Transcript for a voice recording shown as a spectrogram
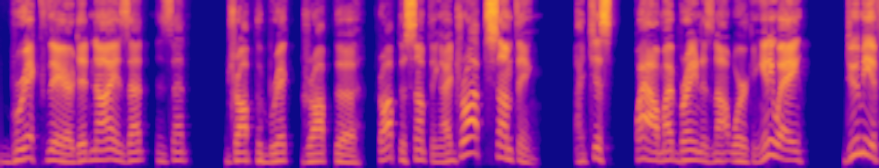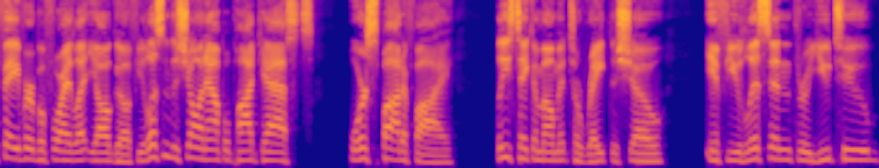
brick there, didn't I? Is that is that drop the brick, drop the drop the something. I dropped something. I just wow, my brain is not working. Anyway, do me a favor before I let y'all go. If you listen to the show on Apple Podcasts, or Spotify, please take a moment to rate the show. If you listen through YouTube,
